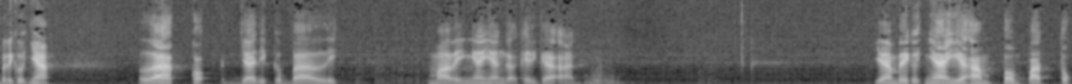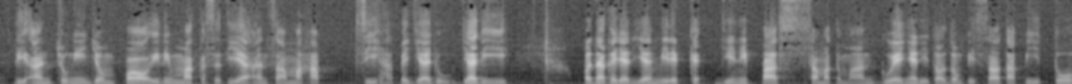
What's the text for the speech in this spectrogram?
berikutnya. Lah kok jadi kebalik malingnya yang nggak kerjaan yang berikutnya ya ampun patok diancungi jempol. Ini mah kesetiaan sama si HP jadu. Jadi pada kejadian mirip kayak gini pas sama teman. Gue nya ditodong pisau tapi itu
